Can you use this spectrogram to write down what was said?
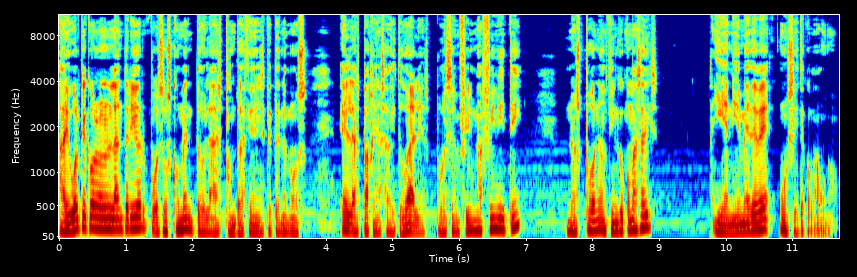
Al igual que con la anterior, pues os comento las puntuaciones que tenemos en las páginas habituales. Pues en Film Affinity nos pone un 5,6 y en IMDB un 7,1.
